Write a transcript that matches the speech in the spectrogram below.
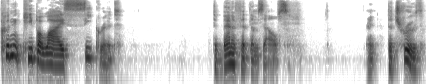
couldn't keep a lie secret to benefit themselves right? The truth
